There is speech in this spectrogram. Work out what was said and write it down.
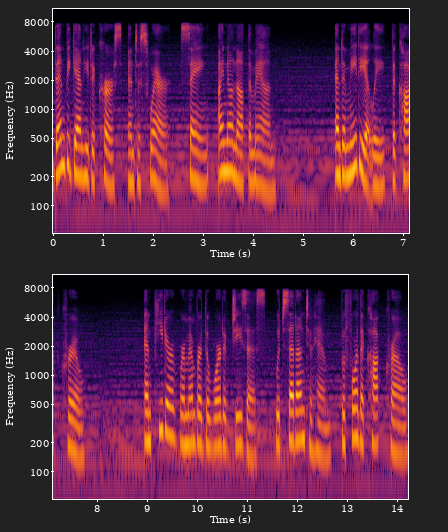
Then began he to curse and to swear, saying, I know not the man. And immediately the cock crew. And Peter remembered the word of Jesus, which said unto him, Before the cock crow,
